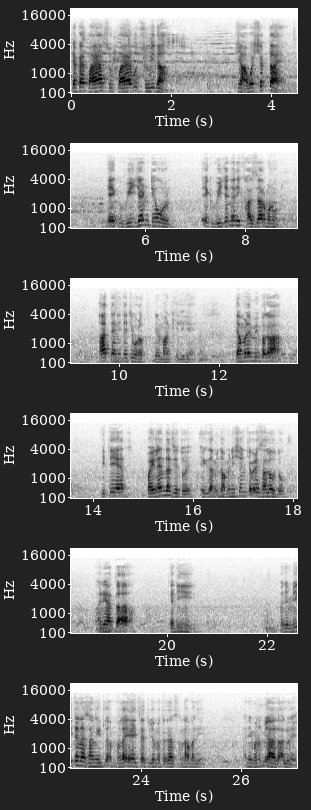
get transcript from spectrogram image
ज्या काही पाया सु पायाभूत सुविधा ची आवश्यकता आहे एक विजन ठेवून एक विजनरी खासदार म्हणून आज त्यांनी त्याची ओळख निर्माण केलेली आहे. त्यामुळे मी बघा इथे आज पहिल्यांदाच येतो आहे एकदा मी नॉमिनेशनच्या वेळेस आलो होतो. आणि आता त्यांनी म्हणजे मी त्यांना सांगितलं मला यायचं आहे तुझ्या मतदारसंघामध्ये. आणि म्हणून मी आज आलो आहे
